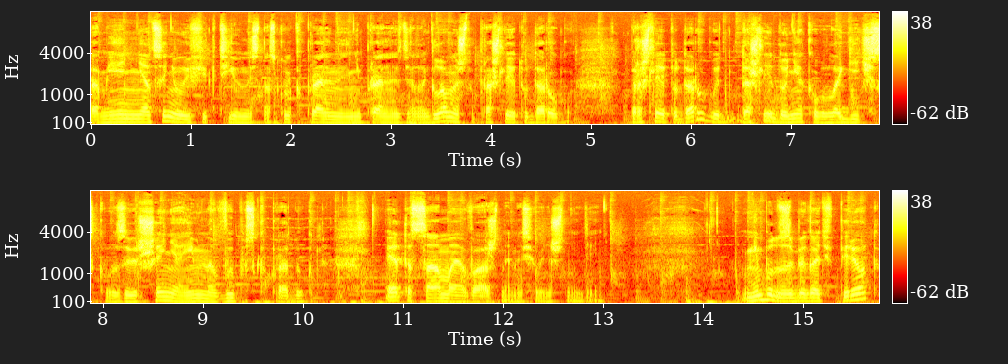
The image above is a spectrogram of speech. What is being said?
там я не оцениваю эффективность, насколько правильно или неправильно сделано. Главное, что прошли эту дорогу. Прошли эту дорогу и дошли до некого логического завершения, а именно выпуска продукта. Это самое важное на сегодняшний день. Не буду забегать вперед.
